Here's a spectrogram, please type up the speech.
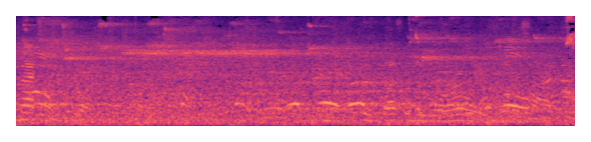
Year. That's what they were earlier the side.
